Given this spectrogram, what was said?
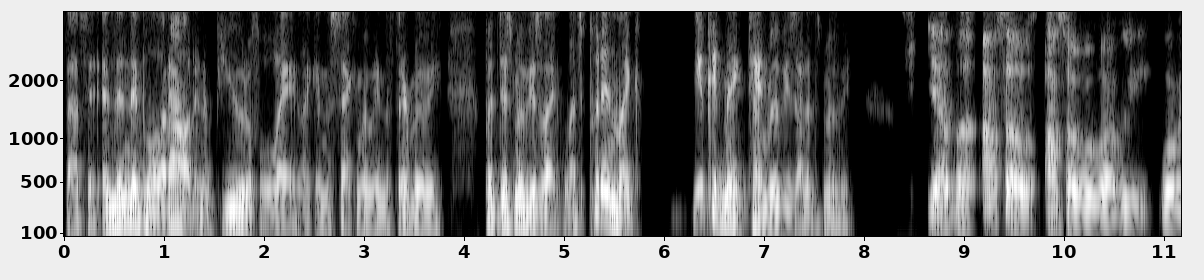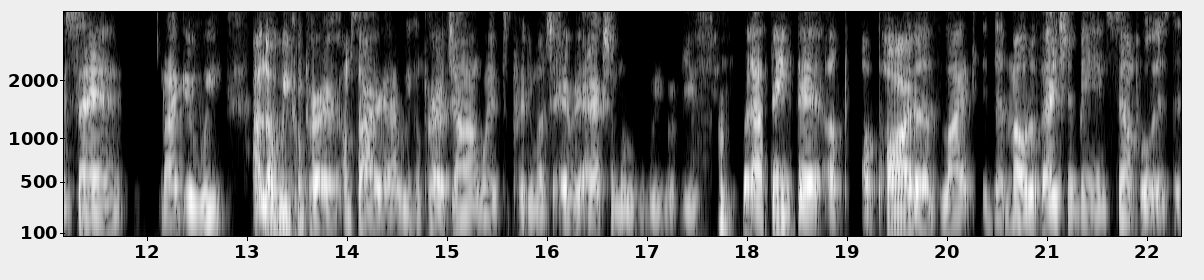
That's it. And then they blow it out in a beautiful way, like in the second movie and the third movie. But this movie is like, let's put in like, you could make 10 movies out of this movie. Yeah, but also also what we what we're saying, like if we I know we compare I'm sorry guys, we compare John Wick to pretty much every action movie we review. but I think that a, a part of like the motivation being simple is the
